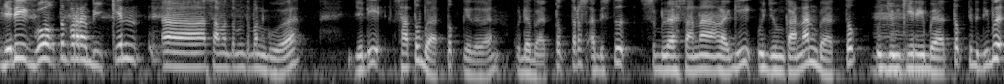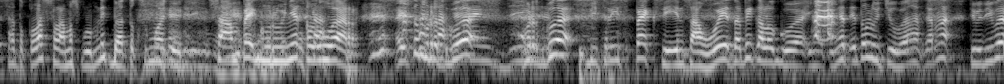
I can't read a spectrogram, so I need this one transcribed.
jadi gue waktu pernah bikin eh, sama teman-teman gue Jadi satu batuk gitu kan, udah batuk terus abis itu sebelah sana lagi ujung kanan batuk, ujung kiri batuk, tiba-tiba satu kelas selama 10 menit batuk semua cuy. Sampai gurunya keluar. Nah, itu menurut gua menurut gua disrespect sih in some way, tapi kalau gua ingat-ingat itu lucu banget karena tiba-tiba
